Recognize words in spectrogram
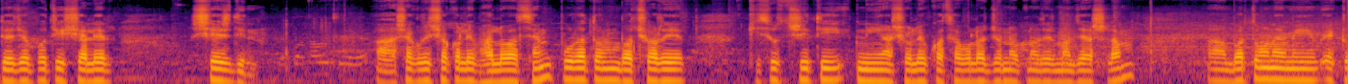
দু হাজার পঁচিশ সালের শেষ দিন। আশা করি সকলে ভালো আছেন। পুরাতন বছরের কিছু স্মৃতি নিয়ে আসলে কথা বলার জন্য আপনাদের মাঝে আসলাম। বর্তমানে আমি একটু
